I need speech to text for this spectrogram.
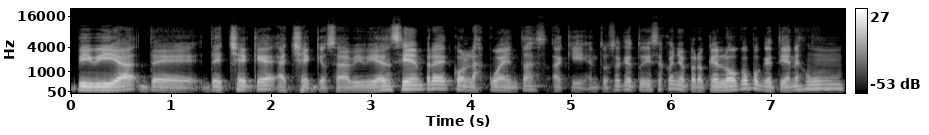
vivía de, de cheque a cheque, o sea, vivían siempre con las cuentas aquí. Entonces que tú dices, coño, pero qué loco porque tienes un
